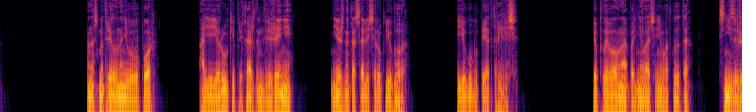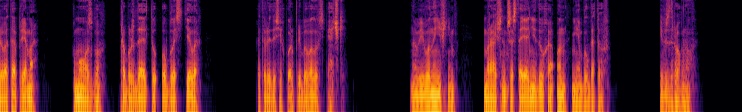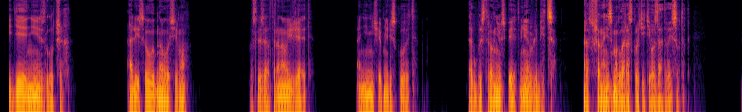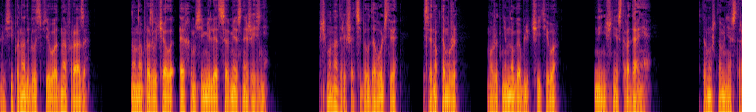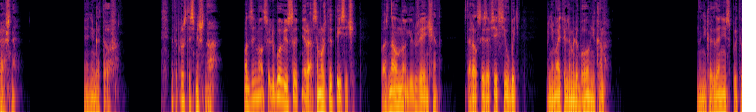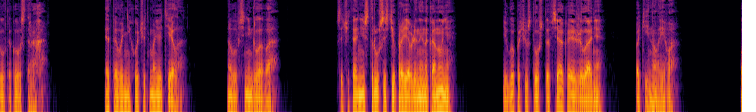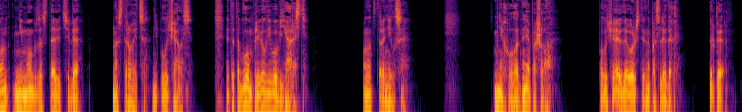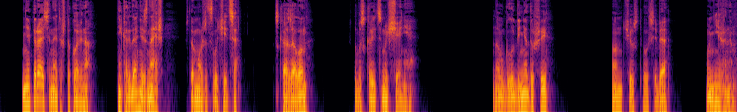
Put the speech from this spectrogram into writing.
Она смотрела на него в упор, а ее руки при каждом движении нежно касались рук Юго. Ее губы приоткрылись. Теплая волна поднялась у него откуда-то снизу живота прямо к мозгу, пробуждая ту область тела, которая до сих пор пребывала в спячке. Но в его нынешнем мрачном состоянии духа он не был готов. И вздрогнул. Идея не из лучших. Алиса улыбнулась ему. Послезавтра она уезжает. Они ничем не рискуют. Так быстро он не успеет в нее влюбиться, раз уж она не смогла раскрутить его за двое суток. Люси понадобилась всего одна фраза, но она прозвучала эхом семи лет совместной жизни. Почему надо лишать себя удовольствия, если оно к тому же может немного облегчить его нынешние страдания? Потому что мне страшно. Я не готов. Это просто смешно. Он занимался любовью сотни раз, а может и тысячи. Познал многих женщин старался изо всех сил быть внимательным любовником, но никогда не испытывал такого страха. Этого не хочет мое тело, а вовсе не голова. В сочетании с трусостью, проявленной накануне, Юго почувствовал, что всякое желание покинуло его. Он не мог заставить себя настроиться, не получалось. Этот облом привел его в ярость. Он отстранился. Мне холодно, я пошел. Получаю удовольствие напоследок. Только не опирайся на эту штуковину. Никогда не знаешь, что может случиться, — сказал он, чтобы скрыть смущение. Но в глубине души он чувствовал себя униженным.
